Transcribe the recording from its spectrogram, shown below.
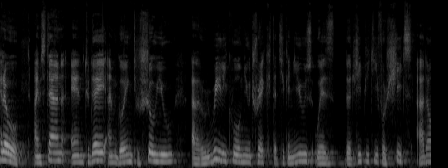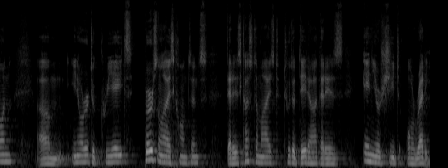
Hello, I'm Stan, and today I'm going to show you a really cool new trick that you can use with the GPT for Sheets add-on um, in order to create personalized content that is customized to the data that is in your sheet already.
